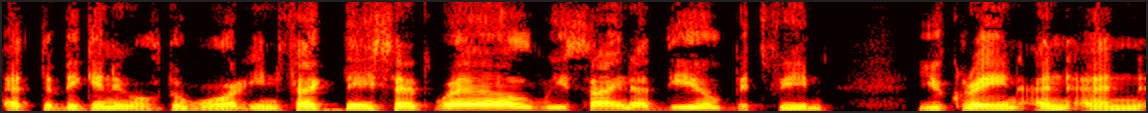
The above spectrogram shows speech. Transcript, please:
at the beginning of the war, in fact, they said, "Well, we signed a deal between." Ukraine and, and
